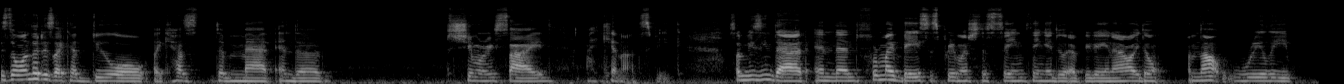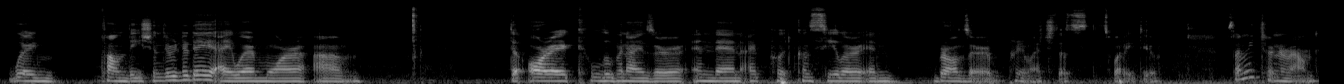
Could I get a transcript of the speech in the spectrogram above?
it's the one that is like a dual, like has the matte and the shimmery side. I cannot speak. So I'm using that. And then for my base, it's pretty much the same thing I do every day now. I don't, I'm not really wearing foundation during the day. I wear more um, the Auric Luminizer and then I put concealer and bronzer pretty much. That's, that's what I do. So let me turn around.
